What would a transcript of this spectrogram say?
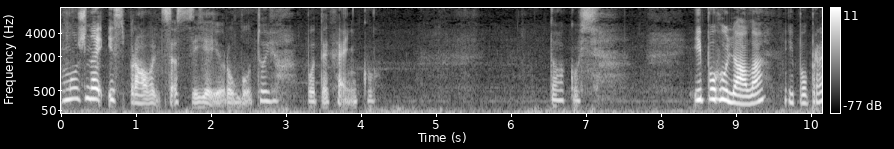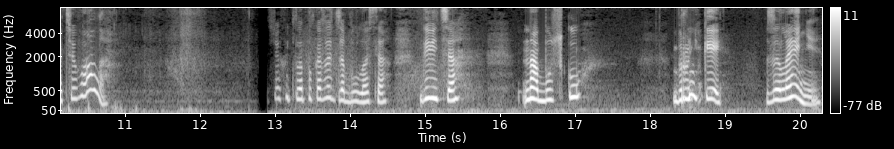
можна і справитися з цією роботою потихеньку. Так ось. І погуляла, і попрацювала. Ще хотіла показати, забулася. Дивіться, на буску бруньки зелені,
